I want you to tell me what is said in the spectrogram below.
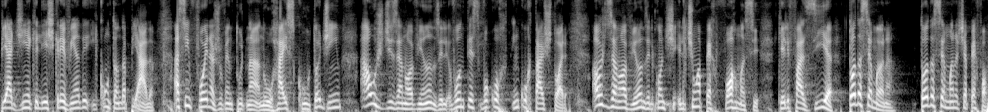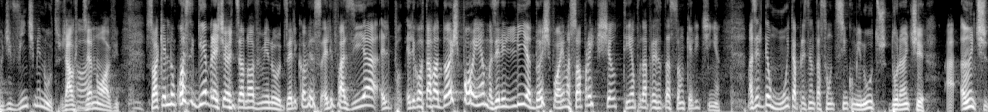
piadinha que ele ia escrevendo e, contando a piada. Assim foi na juventude, na- no high school todinho. Aos 19 anos, ele, vou, anteci- vou encurtar a história. Aos 19 anos, ele, ele tinha uma performance que ele fazia toda semana. Toda semana tinha performance de 20 minutos, já aos Ó. 19. Só que ele não conseguia preencher os 19 minutos. Ele começou, ele fazia, ele, ele contava dois poemas, ele lia dois poemas só para encher o tempo da apresentação que ele tinha. Mas ele deu muita apresentação de 5 minutos durante antes,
